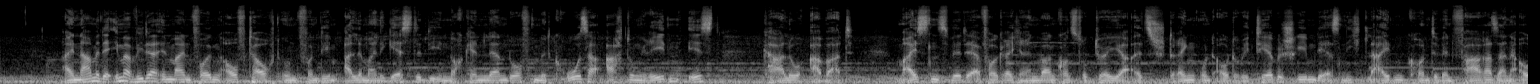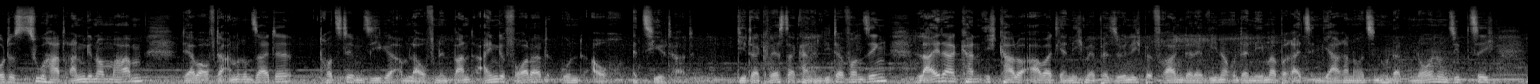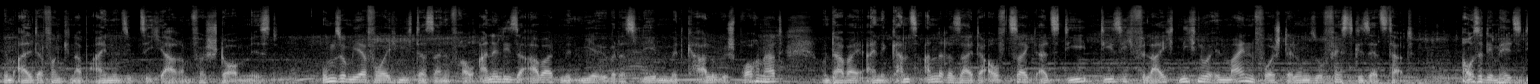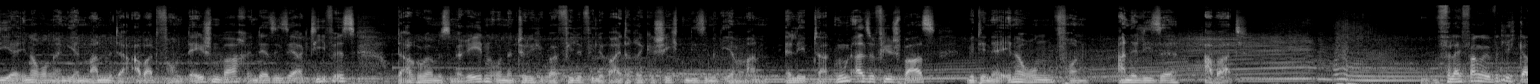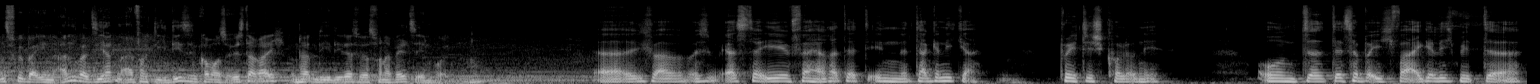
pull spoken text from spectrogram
Ein Name, der immer wieder in meinen Folgen auftaucht und von dem alle meine Gäste, die ihn noch kennenlernen durften, mit großer Achtung reden, ist Carlo Abbott. Meistens wird der erfolgreiche Rennwagenkonstrukteur ja als streng und autoritär beschrieben, der es nicht leiden konnte, wenn Fahrer seine Autos zu hart rangenommen haben, der aber auf der anderen Seite trotzdem Siege am laufenden Band eingefordert und auch erzielt hat. Dieter Quester kann ein Lied davon singen. Leider kann ich Carlo Arbeit ja nicht mehr persönlich befragen, da der Wiener Unternehmer bereits im Jahre 1979 im Alter von knapp 71 Jahren verstorben ist. Umso mehr freue ich mich, dass seine Frau Anneliese Arbeit mit mir über das Leben mit Carlo gesprochen hat und dabei eine ganz andere Seite aufzeigt als die, die sich vielleicht nicht nur in meinen Vorstellungen so festgesetzt hat. Außerdem hält sie die Erinnerung an ihren Mann mit der Arbeit Foundation wach, in der sie sehr aktiv ist. Darüber müssen wir reden und natürlich über viele, viele weitere Geschichten, die sie mit ihrem Mann erlebt hat. Nun also viel Spaß mit den Erinnerungen von Anneliese Abbott. Vielleicht fangen wir wirklich ganz früh bei Ihnen an, weil Sie hatten einfach die Idee, Sie kommen aus Österreich und hatten die Idee, dass wir das von der Welt sehen wollten. Ne? Äh, ich war in erster Ehe verheiratet in Tanganyika, British Colony. Und äh, deshalb, ich war eigentlich mit, äh,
